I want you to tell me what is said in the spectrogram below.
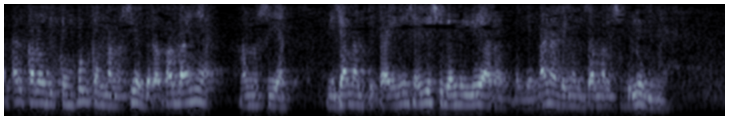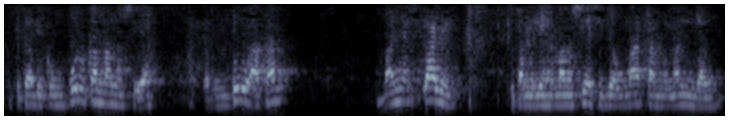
Karena kalau dikumpulkan manusia berapa banyak manusia di zaman kita ini saja sudah miliaran. Bagaimana dengan zaman sebelumnya? Ketika dikumpulkan manusia tentu akan banyak sekali. Kita melihat manusia sejauh mata memandang.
